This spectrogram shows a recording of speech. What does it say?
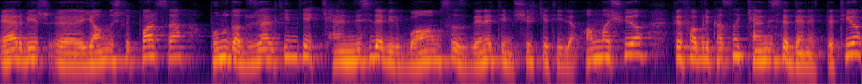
eğer bir e, yanlışlık varsa bunu da düzelteyim diye kendisi de bir bağımsız denetim şirketiyle anlaşıyor ve fabrikasını kendisi de denetletiyor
